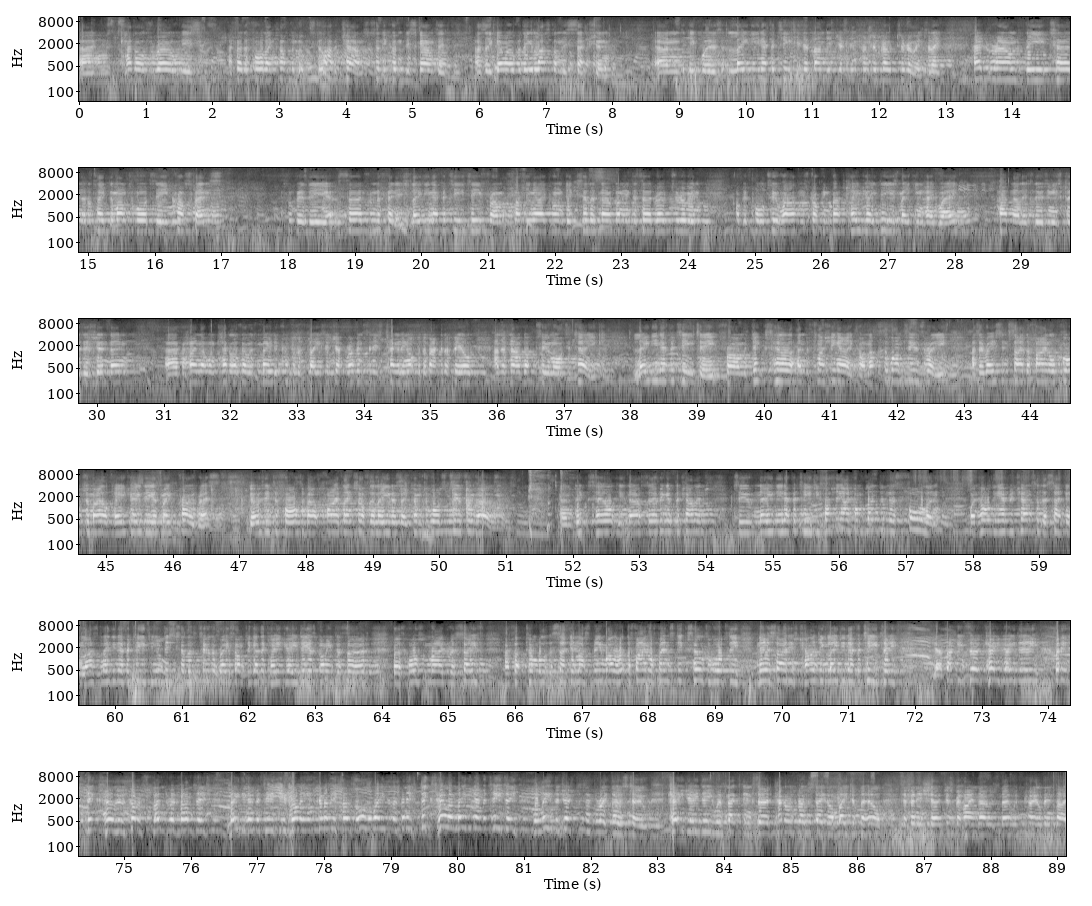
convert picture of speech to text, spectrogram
uh, Cadol's Row is a further four lengths off them, but will still have a chance. Certainly couldn't discount it as they go over the last on this section. And it was Lady Nefertiti that landed just in front of Road to Ruin. So they head around the turn that'll take them on towards the cross fence will be the third from the finish. Lady Nefertiti from Flashing Icon Dix Hill has now gone into third road to ruin. Probably pulled too hard is dropping back. Kayjaydee is making headway. Padnell is losing his position. Then uh, behind that one, Cadolzo has made a couple of places. Jack Robinson is tailing off at the back of the field and they've now got two more to take. Lady Nefertiti from Dix Hill and Flashing Icon. That's the one, two, three. As they race inside the final quarter mile, Kayjaydee has made progress. Goes into fourth, about five lengths off the lead as they come towards two from home. And Dix Hill is now serving up the challenge to Lady Nefertiti. Flashing Icon Blunden has fallen when holding every chance at the second last. Lady Nefertiti and Dix Hill are the two that race on together. Kayjaydee has gone into third. Both horse and rider are safe after that tumble at the second last. Meanwhile, they're at the final fence. Dix Hill towards the near side is challenging Lady Nefertiti. Yeah, back in third Kayjaydee, but it's Dix Hill who's got a splendor advantage. Lady Nefertiti is running. It's going to be close all the way to the finish. Dix Hill and Lady Nefertiti will lead the judge to separate those two. Kayjaydee was next in third. Cadol's Row stayed on late up the hill to finish uh, just behind those. They were trailed in by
